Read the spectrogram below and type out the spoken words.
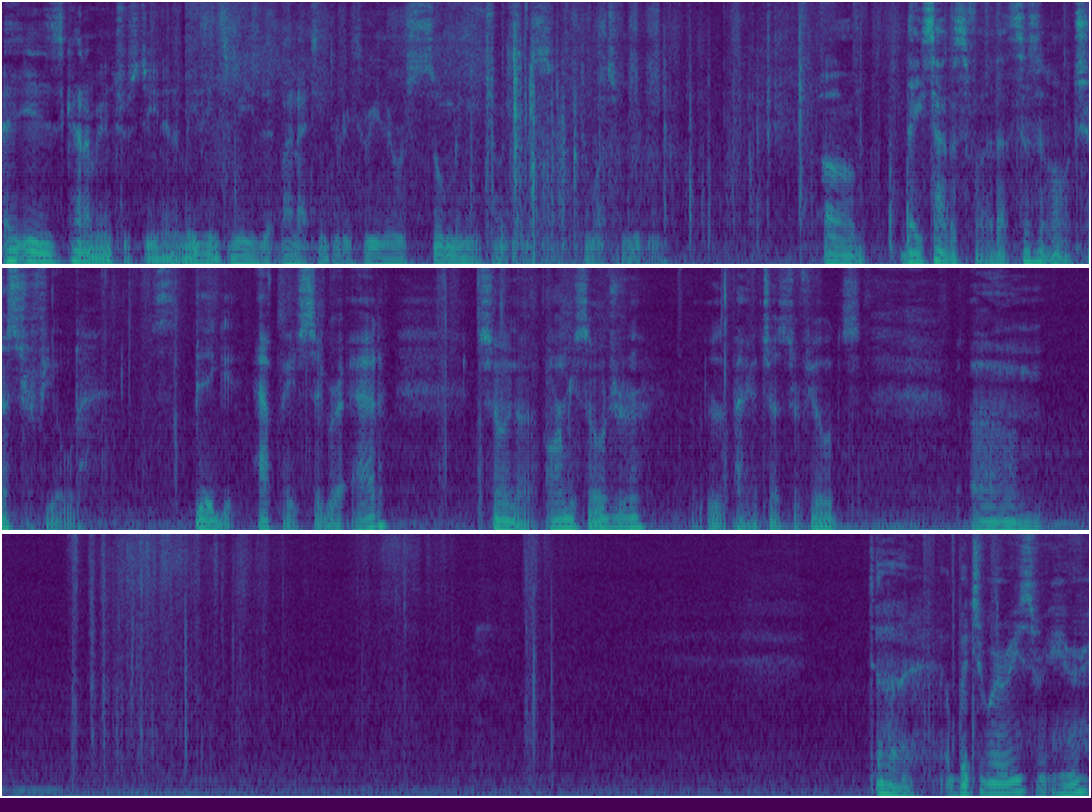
It is kind of interesting and amazing to me that by 1933 there were so many choices to watch a movie. Um, they satisfy. That says it all. Chesterfield. Big half-page cigarette ad showing an army soldier with a pack of Chesterfields. Um, uh, obituaries right here.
